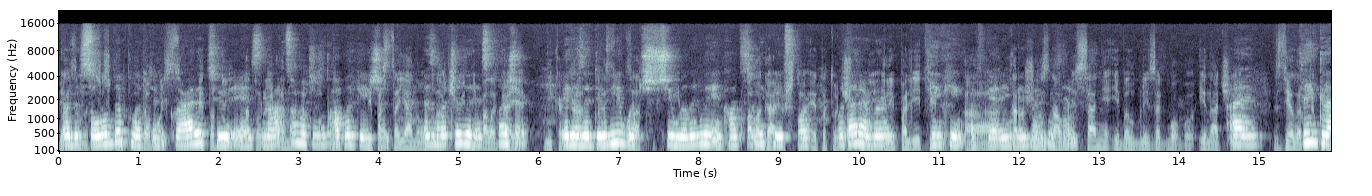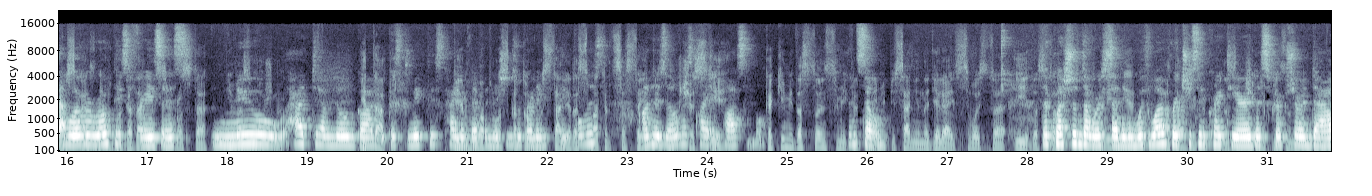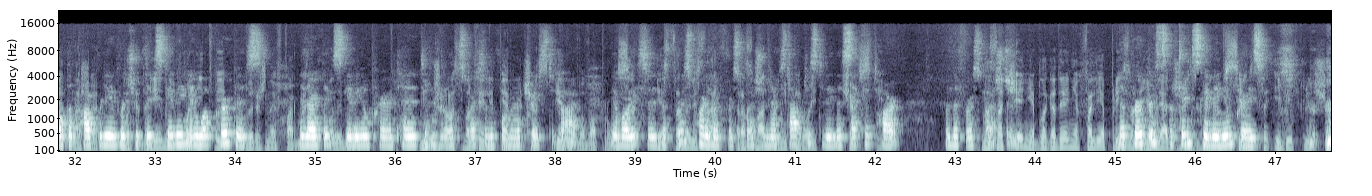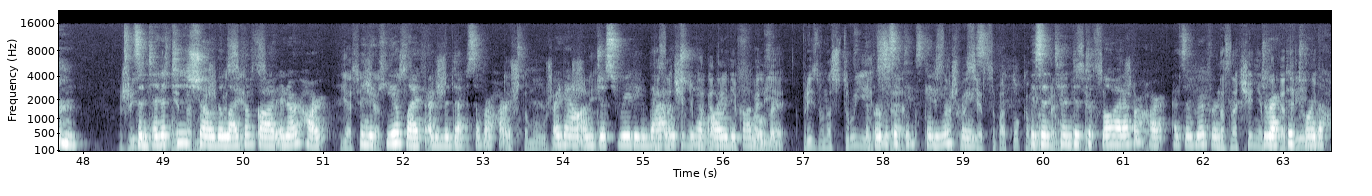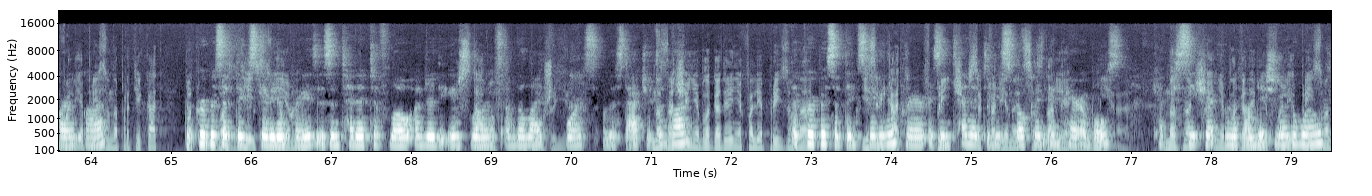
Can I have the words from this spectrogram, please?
For the soul of the uplifted, gratitude is not so much as an obligation as much as it is pleasure. It is a duty which she willingly and constantly pays что этот ученый или политик хорошо знал Писание и был близок к Богу. Иначе I сделать think that whoever wrote these phrases knew, had to have known God, Итак, because to make these kind of definitions regarding thankfulness on his own is quite impossible. Какими достоинствами и критериями Писание наделяет свойства и The question that we're studying, with what virtues and criteria does Scripture endow the property of virtue thanksgiving, and what purpose is our thanksgiving and prayer intended to fulfill expression of form praise to God? We've already studied the first part of the first question. Next up to be the second part of the first question. The purpose of thanksgiving and praise is intended to show the life of God in our heart and the key of life out of the depths of our heart. Right now, I'm just reading that which we have already gone over. The purpose of thanksgiving and praise is intended to flow out of our heart as a river directed toward the heart of God. The purpose of thanksgiving and praise is intended to flow under the influence of the life force of the statutes of God. The purpose of thanksgiving and prayer is intended to be spoken in parables, kept secret from the foundation of the world.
